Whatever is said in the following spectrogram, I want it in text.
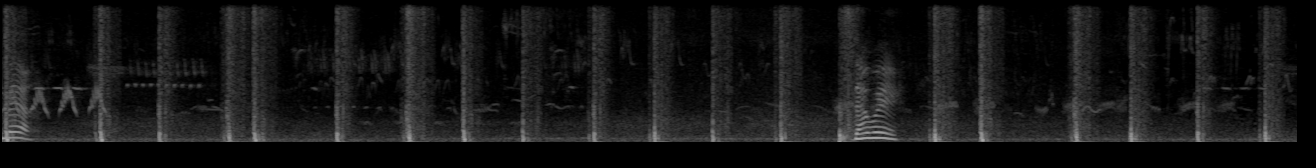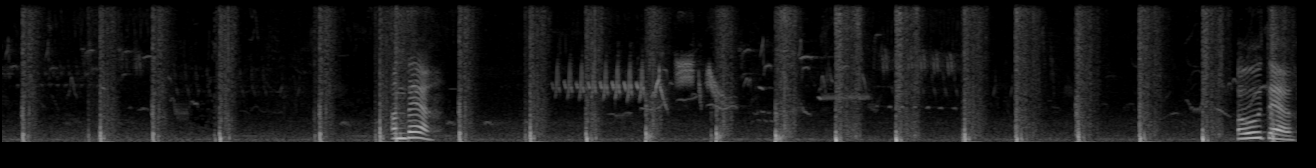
There. That way. On there. Oh, there.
